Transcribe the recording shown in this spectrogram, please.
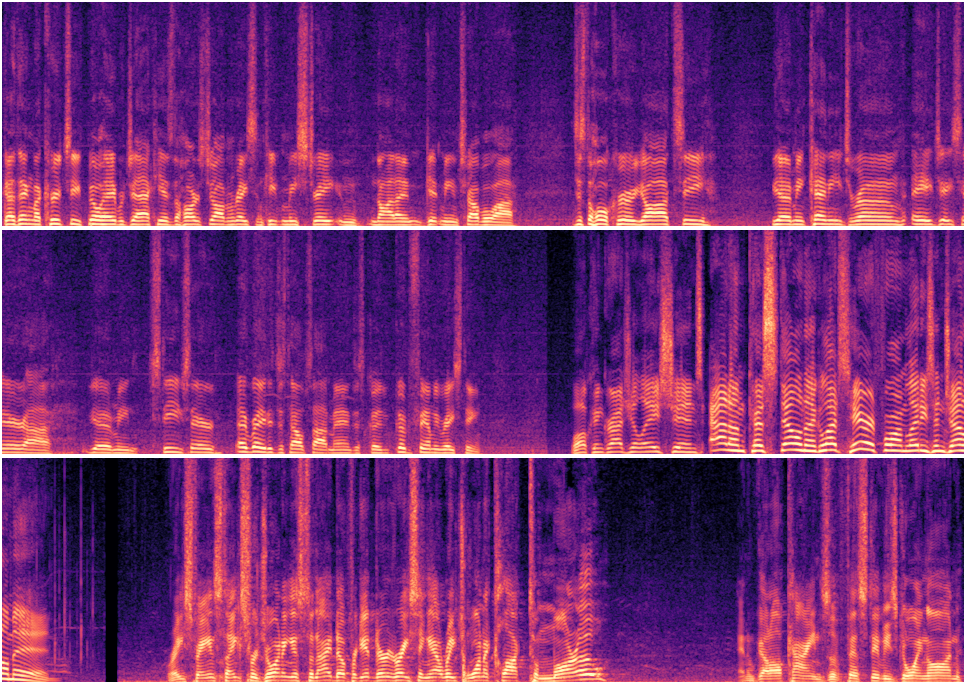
Got to thank my crew chief, Bill Haberjack. He has the hardest job in racing, keeping me straight and not getting me in trouble. Uh, just the whole crew, Yahtzee, you know what I mean, Kenny, Jerome, AJ's here, uh, you know what I mean, Steve's there. Everybody that just helps out, man. Just good, good family race team. Well, congratulations, Adam Kostelnik. Let's hear it for him, ladies and gentlemen. Race fans, thanks for joining us tonight. Don't forget Dirt Racing Outreach, 1 o'clock tomorrow. And we've got all kinds of festivities going on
